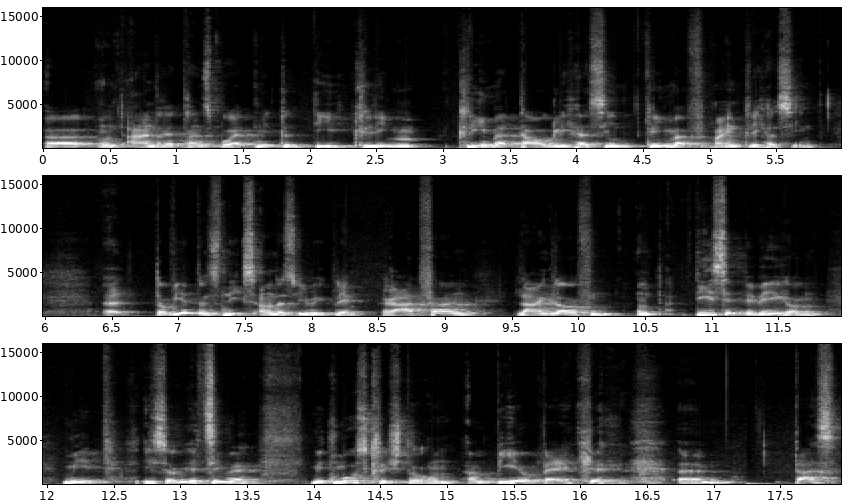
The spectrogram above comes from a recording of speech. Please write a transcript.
äh, und andere Transportmittel, die klim klimatauglicher sind, klimafreundlicher sind. Äh, da wird uns nichts anderes übrig bleiben. Radfahren, Langlaufen und diese Bewegung mit, ich sage jetzt immer, mit Muskelstrom am Biobike, ähm, das,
